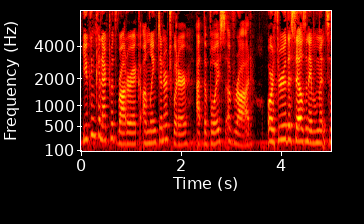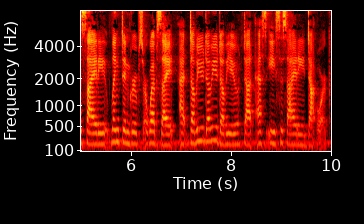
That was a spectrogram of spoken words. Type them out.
You can connect with Roderick on LinkedIn or Twitter at the Voice of Rod, or through the Sales Enablement Society LinkedIn groups or website at www.sesociety.org.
